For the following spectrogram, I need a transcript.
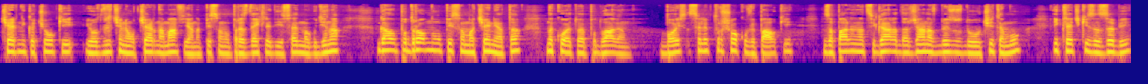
черни качулки и отвличане от черна мафия», написано през 2007 година, Гало подробно описва мъченията, на което е подлаган. Бой с електрошокови палки, запалена цигара държана в близост до очите му и клечки за зъби,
